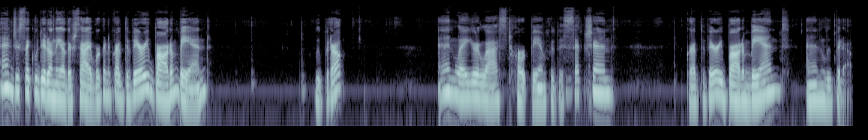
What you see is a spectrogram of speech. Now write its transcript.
And just like we did on the other side, we're going to grab the very bottom band, loop it up, and lay your last heart band for this section. Grab the very bottom band and loop it up.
